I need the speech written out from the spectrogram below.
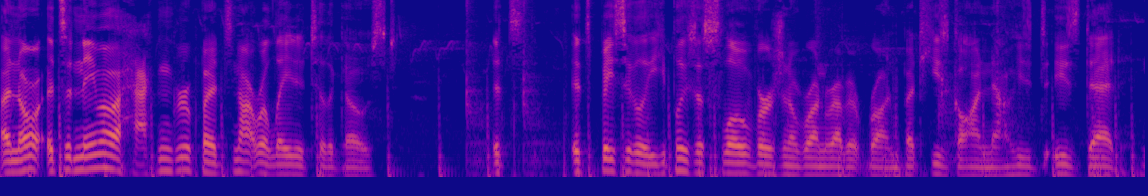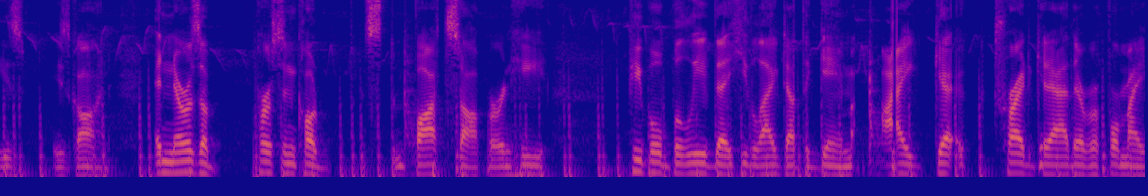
I know it's a name of a hacking group, but it's not related to the ghost. It's it's basically he plays a slow version of Run Rabbit Run, but he's gone now. He's he's dead. He's he's gone. And there was a person called Bot Stopper, and he people believe that he lagged out the game. I get tried to get out of there before my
